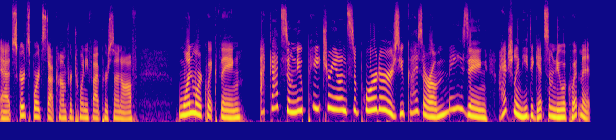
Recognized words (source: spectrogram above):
at skirtsports.com for 25% off. One more quick thing. I got some new Patreon supporters. You guys are amazing. I actually need to get some new equipment.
